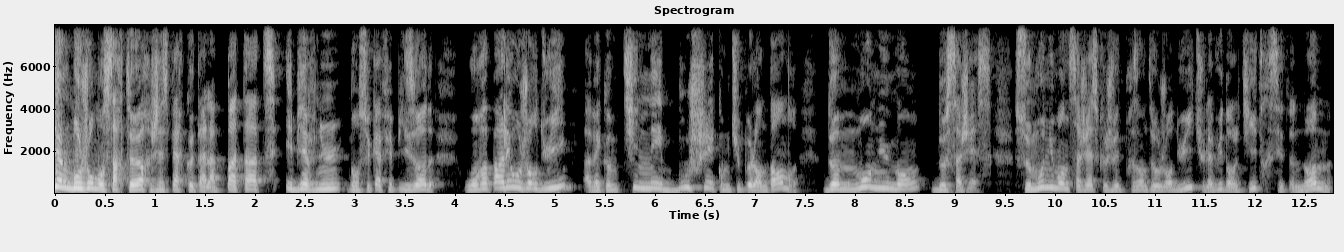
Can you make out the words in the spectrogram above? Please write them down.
Bien le bonjour mon starter, j'espère que tu as la patate et bienvenue dans ce café épisode où on va parler aujourd'hui, avec un petit nez bouché comme tu peux l'entendre, d'un monument de sagesse. Ce monument de sagesse que je vais te présenter aujourd'hui, tu l'as vu dans le titre, c'est un homme.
